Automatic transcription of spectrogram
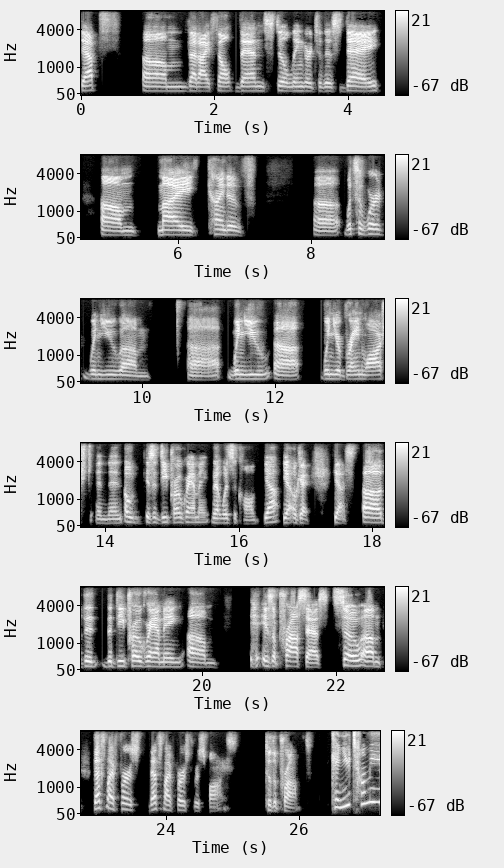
depth um, that I felt then still linger to this day. Um, my kind of uh, what's the word when you um, uh, when you uh, when you're brainwashed and then oh is it deprogramming? That what's it called? Yeah yeah okay. Yes uh, the the deprogramming um, is a process. So um, that's my first. That's my first response to the prompt. Can you tell me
